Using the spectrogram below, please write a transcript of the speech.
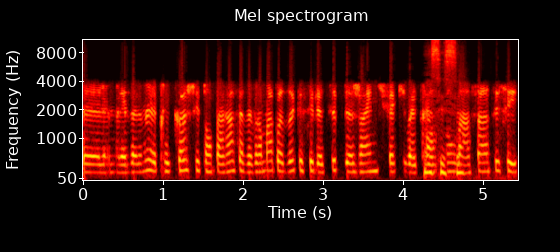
euh, la maladie d'Alzheimer est précoce chez ton parent, ça veut vraiment pas dire que c'est le type de gène qui fait qu'il va être ah, transmis aux enfants. Tu sais,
